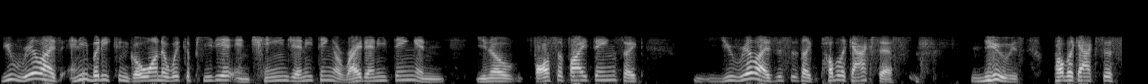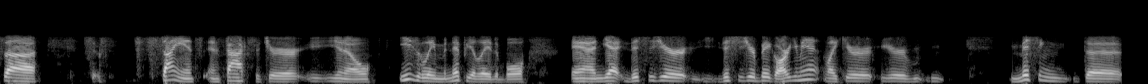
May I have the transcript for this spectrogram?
you realize anybody can go onto Wikipedia and change anything or write anything and you know falsify things like you realize this is like public access news public access uh science and facts that you're you know easily manipulatable and yet this is your this is your big argument? Like you're you're missing the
